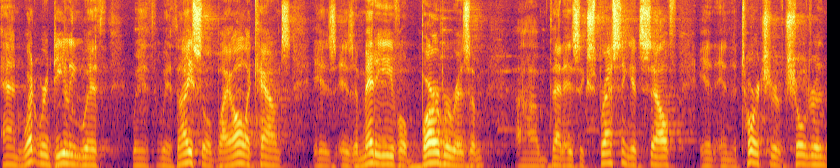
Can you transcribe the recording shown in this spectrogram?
and what we're dealing with with, with ISIL, by all accounts, is, is a medieval barbarism um, that is expressing itself in, in the torture of children,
